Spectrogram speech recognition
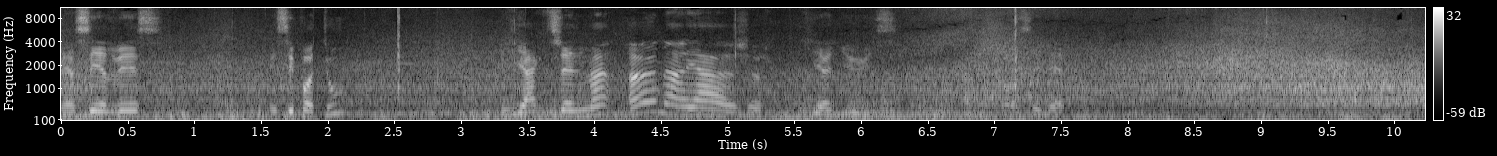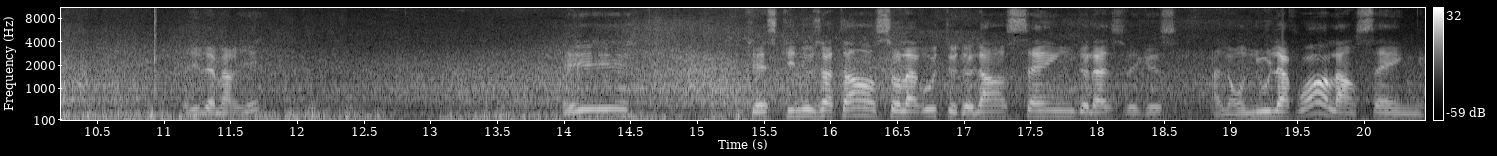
Merci Elvis. Et c'est pas tout. Il y a actuellement un mariage qui a lieu ici. On célèbre. Voyez le marié? Et qu'est-ce qui nous attend sur la route de l'enseigne de Las Vegas? Allons-nous la voir, l'enseigne?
